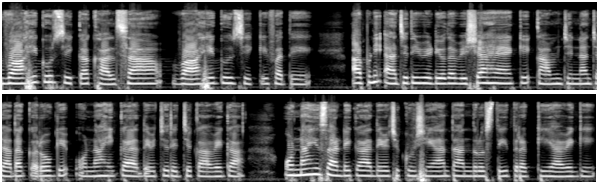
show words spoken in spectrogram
ਵਾਹਿਗੁਰੂ ਜੀ ਕਾ ਖਾਲਸਾ, ਵਾਹਿਗੁਰੂ ਜੀ ਕੀ ਫਤਿਹ। ਆਪਣੀ ਅੱਜ ਦੀ ਵੀਡੀਓ ਦਾ ਵਿਸ਼ਾ ਹੈ ਕਿ ਕੰਮ ਜਿੰਨਾ ਜ਼ਿਆਦਾ ਕਰੋਗੇ, ਓਨਾ ਹੀ ਘਰ ਦੇ ਵਿੱਚ ਰਿਜ਼ਕ ਆਵੇਗਾ। ਉਨਾ ਹੀ ਸਾਡੇ ਘਰ ਦੇ ਵਿੱਚ ਖੁਸ਼ੀਆਂ, ਤੰਦਰੁਸਤੀ, ਤਰੱਕੀ ਆਵੇਗੀ।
